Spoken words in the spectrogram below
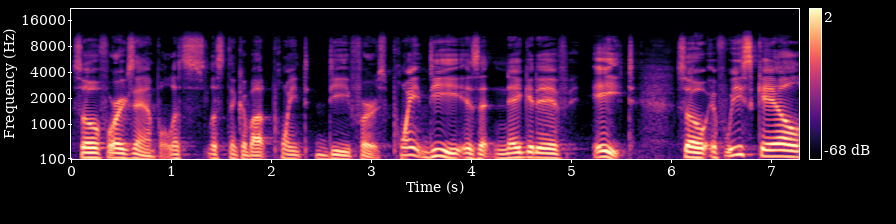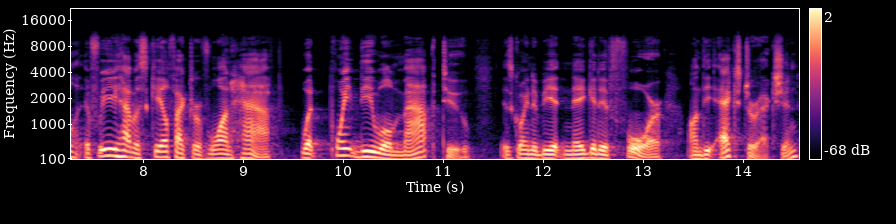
So for example, let's, let's think about point D first. Point D is at negative 8. So if we scale, if we have a scale factor of 1 half, what point D will map to is going to be at negative 4 on the x direction.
